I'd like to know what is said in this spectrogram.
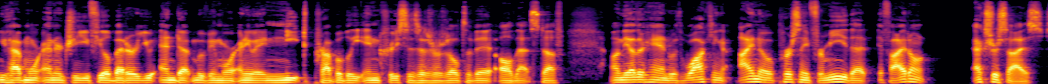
you have more energy, you feel better, you end up moving more anyway. NEAT probably increases as a result of it, all that stuff. On the other hand, with walking, I know personally for me that if I don't exercise,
